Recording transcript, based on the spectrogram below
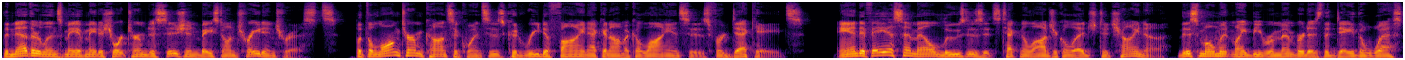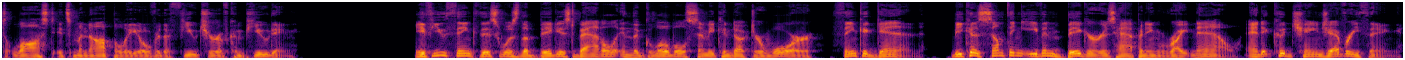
The Netherlands may have made a short-term decision based on trade interests, but the long-term consequences could redefine economic alliances for decades. And if ASML loses its technological edge to China, this moment might be remembered as the day the West lost its monopoly over the future of computing. If you think this was the biggest battle in the global semiconductor war, think again. Because something even bigger is happening right now, and it could change everything.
